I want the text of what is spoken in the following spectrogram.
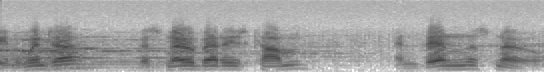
In winter, the snowberries come, and then the snow.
